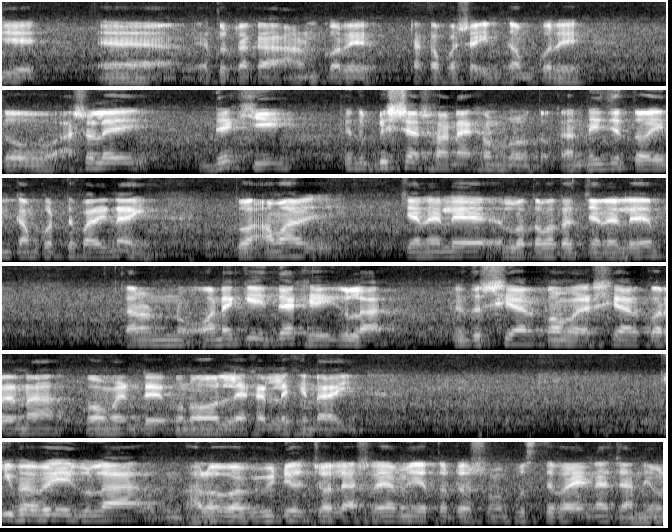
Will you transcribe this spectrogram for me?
যে এত টাকা আর্ন করে, টাকা পয়সা ইনকাম করে তো আসলেই দেখি, কিন্তু বিশ্বাস হয় না এখন পর্যন্ত, কারণ নিজে তো ইনকাম করতে পারি নাই। তো আমার চ্যানেলে লতাপাতার চ্যানেলে কারণ অনেকেই দেখে এগুলা কিন্তু শেয়ার কম শেয়ার করে না কমেন্টে কোনো লেখালেখি নাই। কীভাবে এগুলা ভালোভাবে ভিডিও চলে, আসলে আমি এতটা সময় বুঝতে পারি না, জানিও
